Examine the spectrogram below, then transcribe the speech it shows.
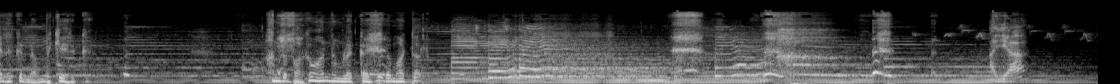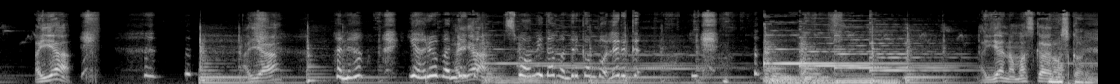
எனக்கு நம்பிக்கை இருக்கு. அந்த பகவான் நம்மளை கைவிட மாட்டார். ஐயா ஐயா ஐயா. ஆனா யாரோ வந்திருக்கா. சுவாமி தான் வந்திருக்கான் போல இருக்கு. ஐயா நமஸ்காரம். நமஸ்காரம்.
